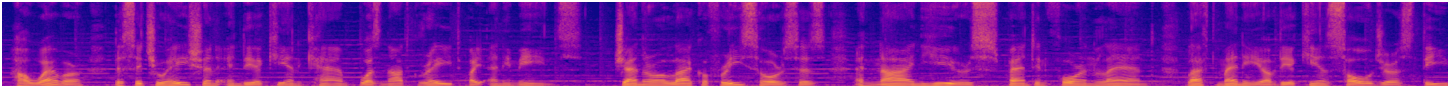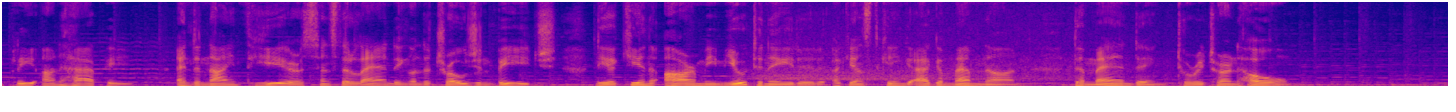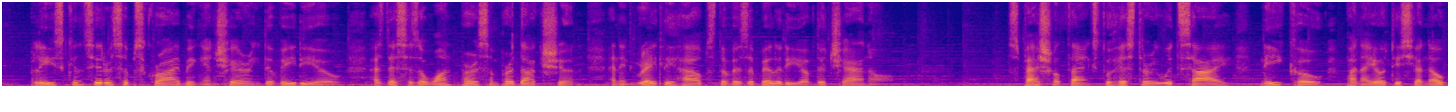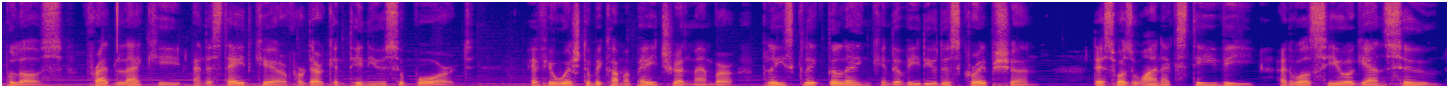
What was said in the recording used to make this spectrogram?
However, the situation in the Achaean camp was not great by any means. General lack of resources and nine years spent in foreign land left many of the Achaean soldiers deeply unhappy. And the ninth year since the landing on the Trojan beach, the Achaean army mutinied against King Agamemnon, demanding to return home. Please consider subscribing and sharing the video as this is a one-person production and it greatly helps the visibility of the channel. Special thanks to History with Sai, Nico, Panayotis Yiannopoulos, Fred Lecky, and Estate Care for their continuous support. If you wish to become a Patreon member, please click the link in the video description. This was Wanax TV and we'll see you again soon.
